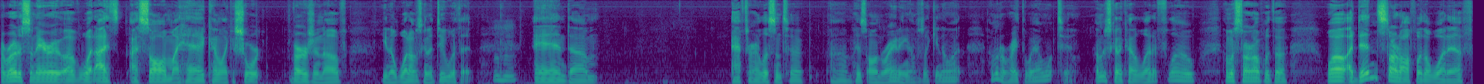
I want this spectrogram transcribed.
I wrote a scenario of what I I saw in my head, kind of like a short version of, you know, what I was going to do with it. hmm And um, after I listened to um, his on writing, I was like, you know what, I'm going to write the way I want to. I'm just going to kind of let it flow. I'm going to start off with a, well, I didn't start off with a what if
